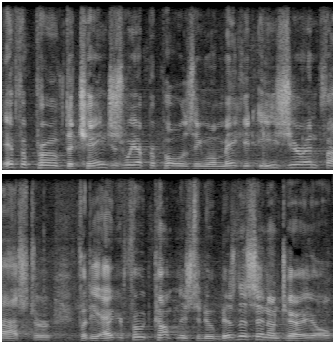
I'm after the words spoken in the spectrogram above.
If approved, the changes we are proposing will make it easier and faster for the agri-food companies to do business in Ontario,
